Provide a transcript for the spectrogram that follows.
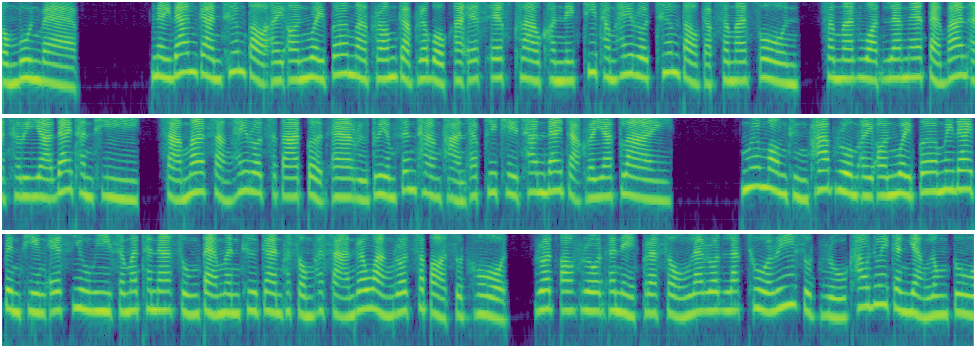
สมบูรณ์แบบ ในด้านการเชื่อมต่อ Ion Viper มาพร้อมกับระบบ RSF Cloud Connect ที่ทำให้รถเชื่อมต่อกับสมาร์ทโฟน สมาร์ทวอทและแม้แต่บ้านอัจฉริยะได้ทันที สามารถสั่งให้รถสตาร์ทเปิดแอร์หรือเตรียมเส้นทางผ่านแอปพลิเคชันได้จากระยะไกล เมื่อมองถึงภาพรวม Ion Viper ไม่ได้เป็นเพียง SUV สมรรถนะสูงแต่มันคือการผสมผสานระหว่างรถสปอร์ตสุดโหด รถออฟโรดอเนกประสงค์และรถลักชัวรี่สุดหรูเข้าด้วยกันอย่างลงตัว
